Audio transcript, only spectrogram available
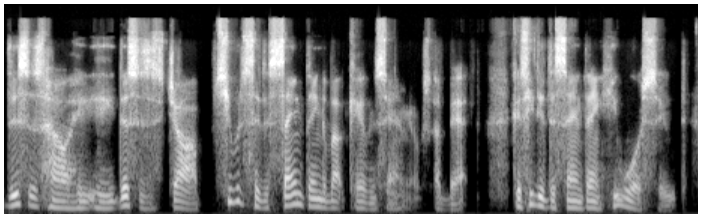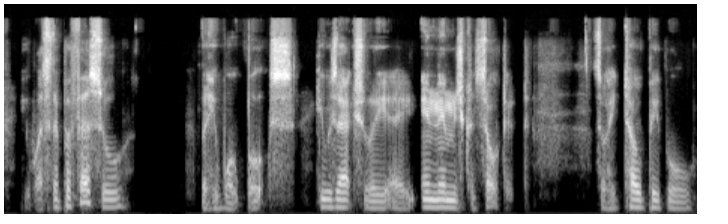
this is how he, he this is his job. She would say the same thing about Kevin Samuels, I bet, because he did the same thing. He wore a suit. He wasn't a professor, but he wrote books. He was actually a an image consultant. So he told people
